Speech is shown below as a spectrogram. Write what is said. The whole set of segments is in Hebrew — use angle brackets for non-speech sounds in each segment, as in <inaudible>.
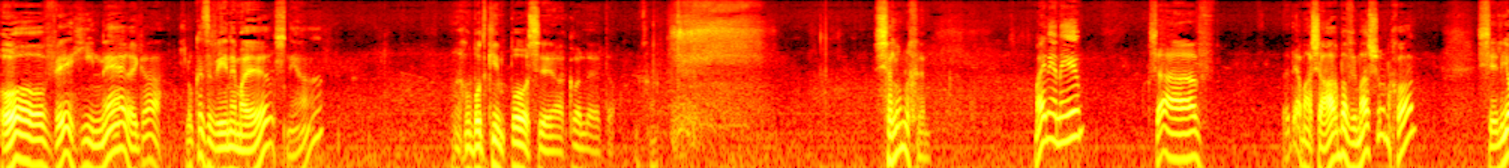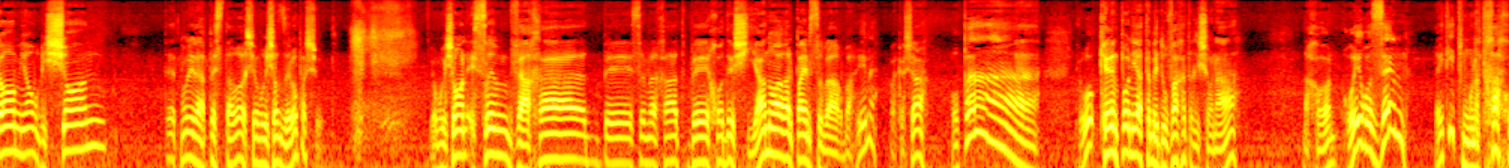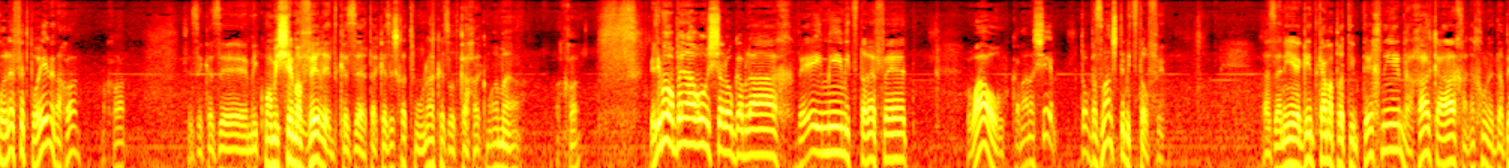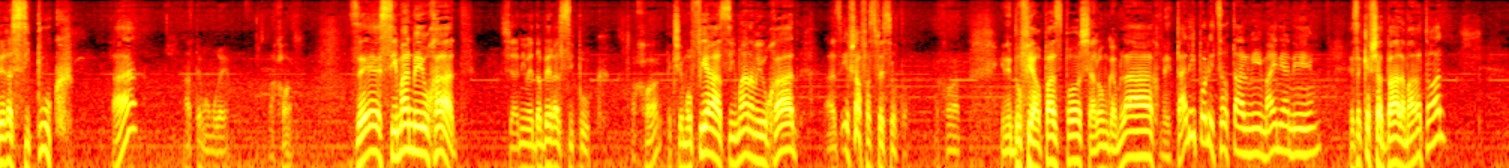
או, והנה, רגע, לא כזה והנה מהר, שנייה. אנחנו בודקים פה שהכל אה, טוב. שלום לכם. מה העניינים? עכשיו, לא יודע מה, שעה ארבע ומשהו, נכון? של יום, יום ראשון, תנו לי לאפס את הראש, יום ראשון זה לא פשוט. יום ראשון, 21 ב-21 בחודש ינואר 2024. הנה, בבקשה. הופה. תראו, קרן פה נהיית המדווחת הראשונה. נכון. רועי רוזן, ראיתי תמונתך חולפת פה, הנה, נכון? נכון. שזה כזה, כמו משם הוורד כזה, אתה כזה, יש לך תמונה כזאת ככה, כמו מה... נכון? ולימור בן ארוש, שלום גם לך, ואימי מצטרפת. וואו, כמה אנשים. טוב, בזמן שאתם מצטרפים. אז אני אגיד כמה פרטים טכניים, ואחר כך אנחנו נדבר על סיפוק. אה? מה אתם אומרים? נכון. זה סימן מיוחד שאני מדבר על סיפוק, נכון? וכשמופיע הסימן המיוחד, אז אי אפשר לפספס אותו, נכון? הנה דופי הרפז פה, שלום גם לך, וטלי פוליצר תלמי, מה העניינים? איזה כיף שאת באה למרתון.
